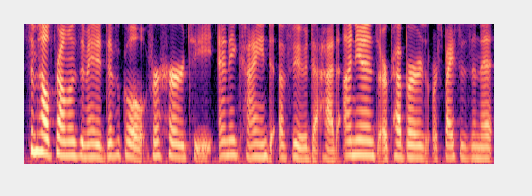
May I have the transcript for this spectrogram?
some health problems that made it difficult for her to eat any kind of food that had onions or peppers or spices in it.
